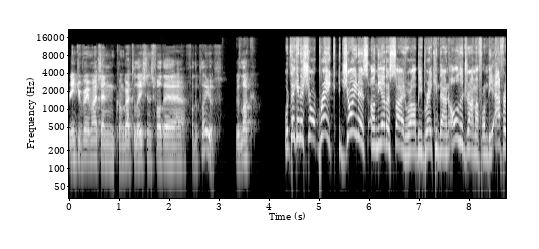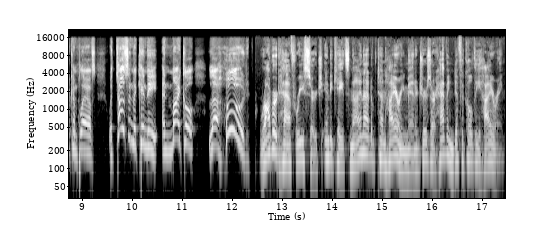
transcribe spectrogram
Thank you very much, and congratulations for the for the playoffs. Good luck. We're taking a short break. Join us on the other side where I'll be breaking down all the drama from the African playoffs with Tosin McKindy and Michael Lahoud. Robert Half research indicates 9 out of 10 hiring managers are having difficulty hiring.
